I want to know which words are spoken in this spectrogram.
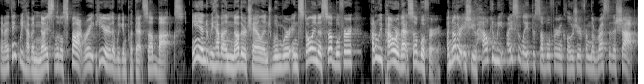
and I think we have a nice little spot right here that we can put that sub box. And we have another challenge. When we're installing a subwoofer, how do we power that subwoofer? Another issue, how can we isolate the subwoofer enclosure from the rest of the shop?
